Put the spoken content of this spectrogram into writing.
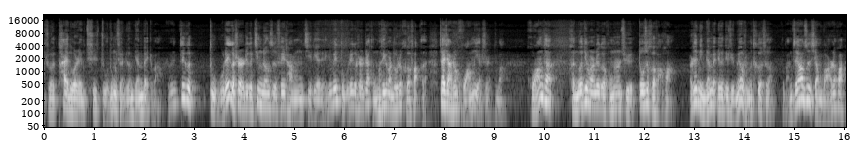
说太多人去主动选择缅北吧？这个赌这个事儿，这个竞争是非常激烈的，因为赌这个事儿在很多地方都是合法的，再加上黄也是，对吧？黄它。很多地方这个红灯区都是合法化，而且你缅北这个地区没有什么特色，对吧？你真要是想玩的话，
